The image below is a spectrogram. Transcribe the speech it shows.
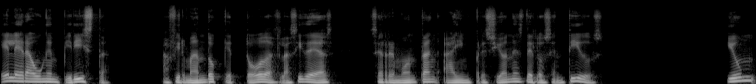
Él era un empirista, afirmando que todas las ideas se remontan a impresiones de los sentidos. Hume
